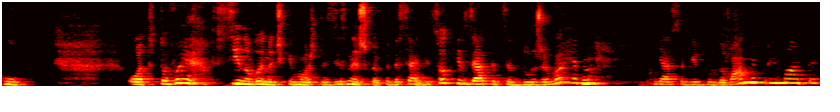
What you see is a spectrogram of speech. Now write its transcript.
губ. От, то ви всі новиночки можете зі знижкою 50% взяти, це дуже вигідно. Я собі буду ванни приймати.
